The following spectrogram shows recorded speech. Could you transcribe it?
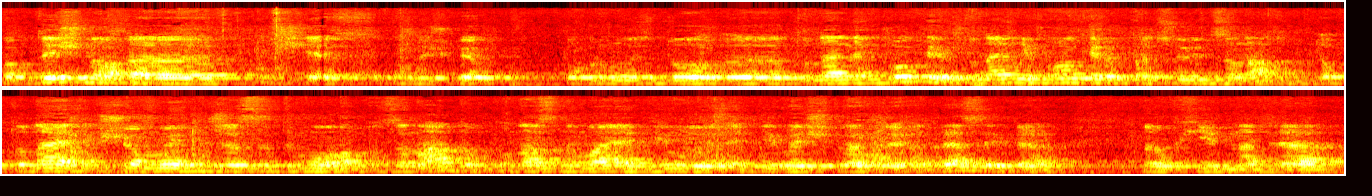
Фактично, е, ще секундочку, я повернусь до тунельних брокерів. Тунельні брокери працюють за НАТО. Тобто, навіть якщо ми вже сидимо за НАТО, у нас немає білої IPv4 адреси, яка необхідна для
